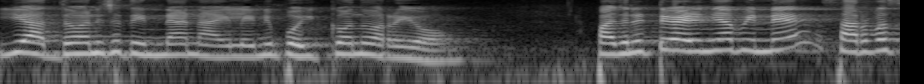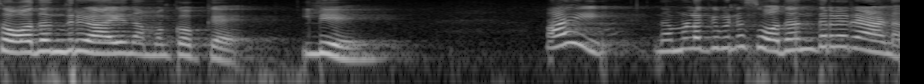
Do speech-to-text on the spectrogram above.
ഈ അധ്വാനിച്ച് തിന്നാനായില്ല? ഇനി പൊയ്ക്കോന്ന് പറയോ? പതിനെട്ട് കഴിഞ്ഞാൽ പിന്നെ സർവ സ്വാതന്ത്ര്യമായി നമുക്കൊക്കെ. ഇല്ലേ? ആയി. നമ്മളൊക്കെ പിന്നെ സ്വതന്ത്രരാണ്.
